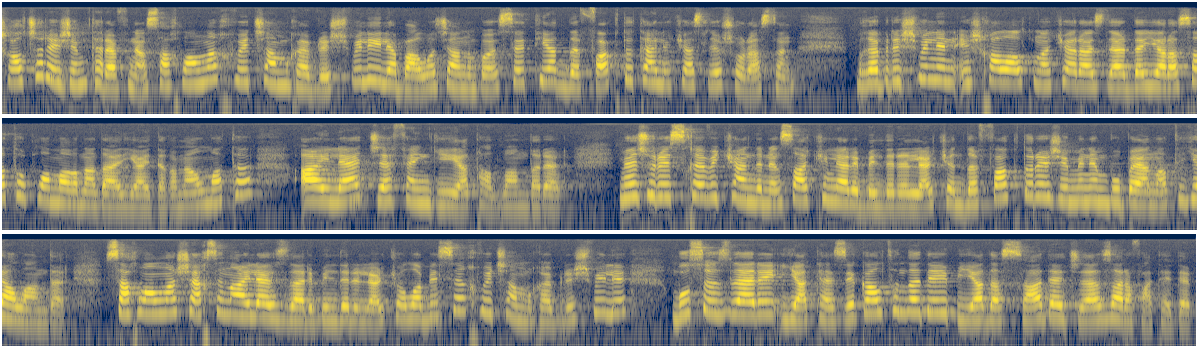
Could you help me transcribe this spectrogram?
İşğalçı rejim tərəfindən saxlanılan Xviçam Qəbrişvili ilə bağlı Cənubi Osetiya de facto təhlükəsizlik şurasının Qəbrişvilinin işğal altındakı ərazilərdə yarasa toplamağına dair yaydığı məlumatı ailə cəfəngiyyat adlandırır. Mecrisxevi kəndinin sakinləri bildirirlər ki, de facto rejiminin bu bəyanatı yalandır. Saxlanılan şəxsin ailə üzvləri bildirirlər ki, ola bilsin Xviçam Qəbrişvili bu sözləri ya təzyiq altında deyib, ya da sadəcə zarafat edib.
